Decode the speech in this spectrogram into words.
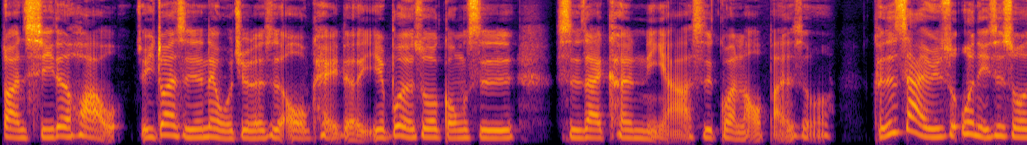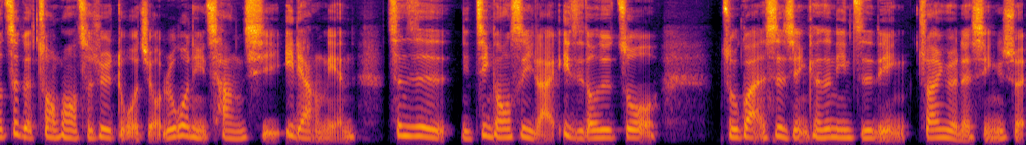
短期的话，我就一段时间内，我觉得是 OK 的，也不能说公司是在坑你啊，是惯老板什么。可是在于说，问题是说这个状况持续多久？如果你长期一两年，甚至你进公司以来一直都是做主管的事情，可是你只领专员的薪水，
